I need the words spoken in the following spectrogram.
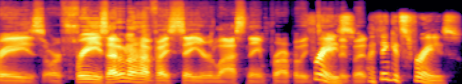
Phrase or Freeze. I don't know how if I say your last name properly, Phrase. David, I think it's phrase.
